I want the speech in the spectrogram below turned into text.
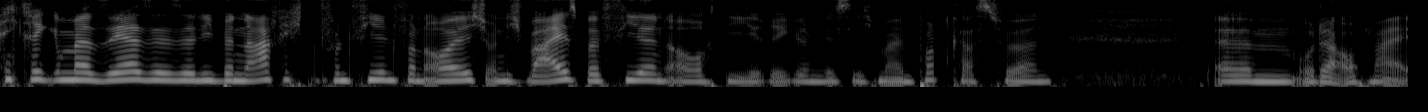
ich kriege immer sehr, sehr, sehr liebe Nachrichten von vielen von euch und ich weiß bei vielen auch, die regelmäßig meinen Podcast hören ähm, oder auch mal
